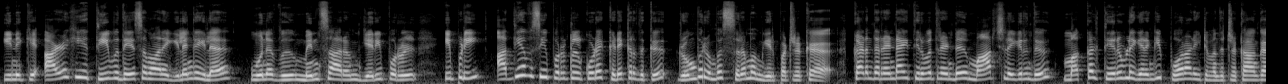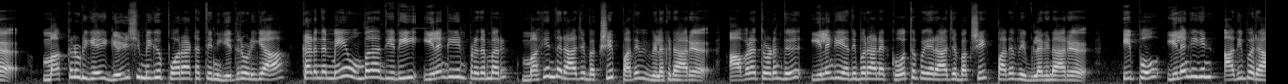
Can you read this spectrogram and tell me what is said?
இன்னைக்கு அழகிய தீவு தேசமான இலங்கையில உணவு மின்சாரம் எரிபொருள் இப்படி அத்தியாவசிய பொருட்கள் கூட கிடைக்கிறதுக்கு ரொம்ப ரொம்ப சிரமம் ஏற்பட்டிருக்கு. கடந்த ரெண்டாயிரத்தி இருபத்தி ரெண்டு மார்ச்ல இருந்து மக்கள் தெருவில் இறங்கி போராடிட்டு வந்துட்டு இருக்காங்க மக்களுடைய எழுச்சிமிகு போராட்டத்தின் எதிரொலியா கடந்த மே ஒன்பதாம் தேதி இலங்கையின் பிரதமர் மஹிந்த ராஜபக்சே பதவி விலகினாரு. அவரை தொடர்ந்து இலங்கை அதிபரான கோத்தபய ராஜபக்சே பதவி விலகினாரு. இப்போ இலங்கையின் அதிபரா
